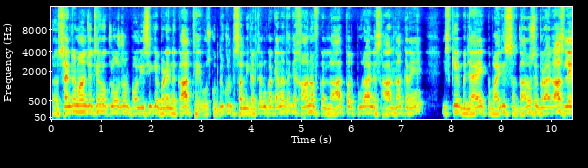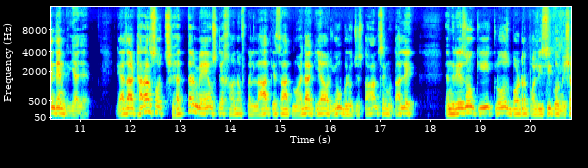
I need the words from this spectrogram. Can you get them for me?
سینٹرمان جو تھے وہ کلوز ڈور پالیسی کے بڑے نکات تھے، وہ اس کو بالکل پسند نہیں کرتے۔ ان کا کہنا تھا کہ خان آف کلات پر پورا انحصار نہ کریں، اس کے بجائے قبائلی سرداروں سے براہ راست لین دین کیا جائے۔ لہٰذا اٹھارہ سو چھہتر میں اس نے خان آف کلات کے ساتھ معاہدہ کیا اور یوں بلوچستان سے متعلق انگریزوں کی کلوز بارڈر پالیسی کو ہمیشہ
